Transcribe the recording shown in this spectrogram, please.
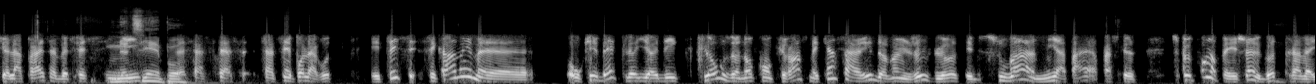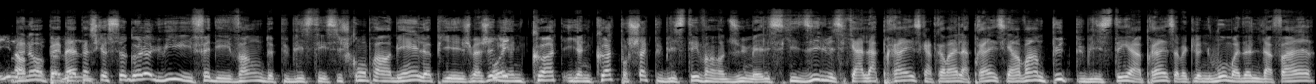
que la presse avait fait signer, ne tient pas. Ben, ça, ça, tient pas la route. Et tu sais, c'est quand même euh, au Québec, là, il y a des clauses de non-concurrence, mais quand ça arrive devant un juge, là, c'est souvent mis à terre parce que tu peux pas empêcher un gars de travailler dans ben non, ben, ben, parce que ce gars-là, lui, il fait des ventes de publicité. Si je comprends bien, là, puis j'imagine il y a une cote, il y a une cote pour chaque publicité vendue. Mais ce qu'il dit, lui, c'est qu'à la presse, quand il travaille à la presse, il en vend plus de publicité à la presse avec le nouveau modèle d'affaires,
